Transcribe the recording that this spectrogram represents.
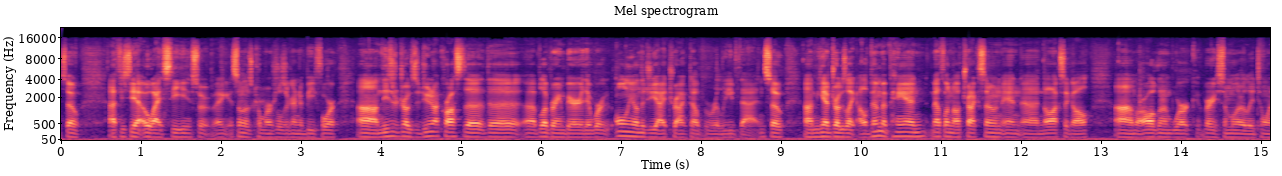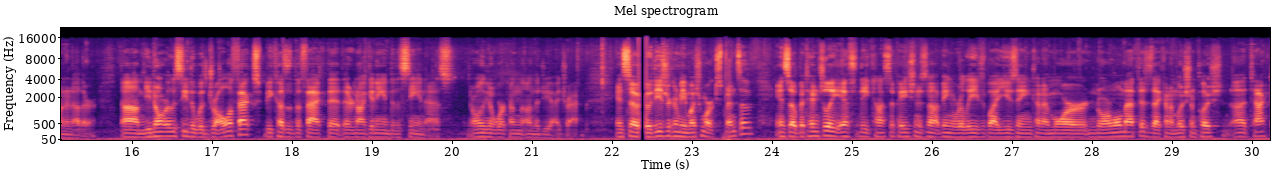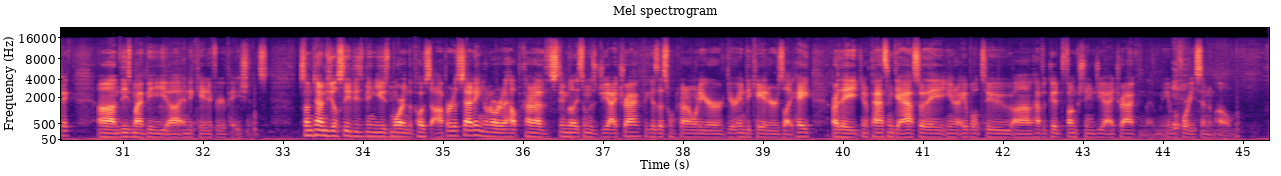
So uh, if you see that OIC, so some of those commercials are going to be for. Um, these are drugs that do not cross the, the uh, blood-brain barrier. They work only on the GI tract to help relieve that. And so um, you have drugs like alvimipan, methyl naltrexone, and uh, naloxegol um, are all going to work very similarly to one another. Um, you don't really see the withdrawal effects because of the fact that they're not getting into the CNS. They're only going to work on, on the GI tract. And so these are going to be much more expensive. And so potentially if the constipation is not being relieved by using kind of more normal methods, that kind of and push uh, tactic, um, these might be uh, indicated for your patients. Sometimes you'll see these being used more in the post-operative setting in order to help kind of stimulate someone's GI tract because that's one, kind of one of your, your indicators. Like, hey, are they you know passing gas? Are they you know able to uh, have a good functioning GI tract before you send them home?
